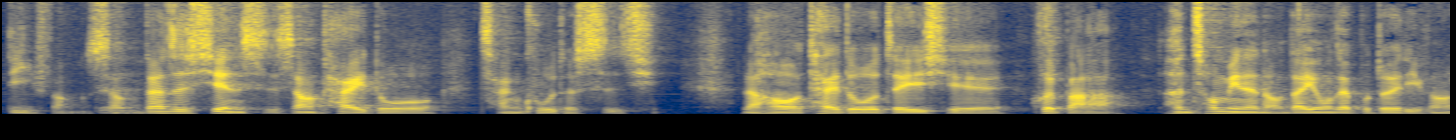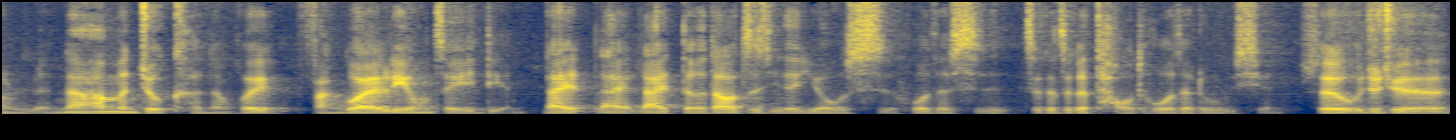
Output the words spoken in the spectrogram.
地方上，但是现实上太多残酷的事情，然后太多这一些会把很聪明的脑袋用在不对地方的人，那他们就可能会反过来利用这一点来来来得到自己的优势，或者是这个这个逃脱的路线。所以我就觉得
